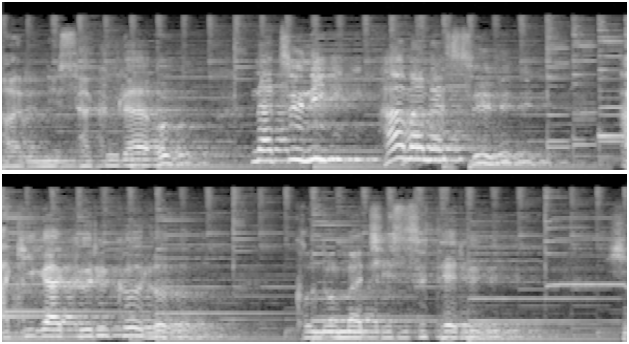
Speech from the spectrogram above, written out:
春に桜を夏に浜なす秋が来る頃この街捨てる。人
